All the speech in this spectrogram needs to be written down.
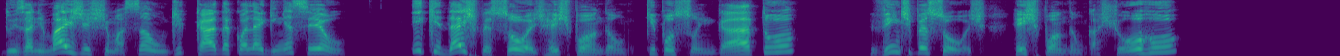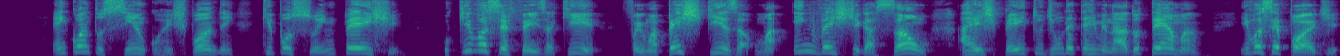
dos animais de estimação de cada coleguinha seu e que 10 pessoas respondam que possuem gato, 20 pessoas respondam cachorro, enquanto 5 respondem que possuem peixe. O que você fez aqui foi uma pesquisa, uma investigação a respeito de um determinado tema. E você pode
